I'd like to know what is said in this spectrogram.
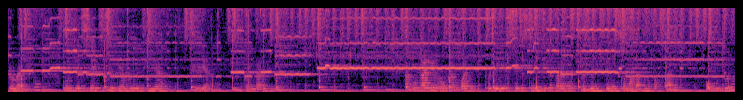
proléstico, o dia 6 de setembro do dia juliano, no calendário juliano. A contagem longa pode, poderia ser estendida para fazer referência a uma data no passado ou futuro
